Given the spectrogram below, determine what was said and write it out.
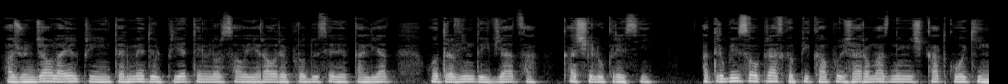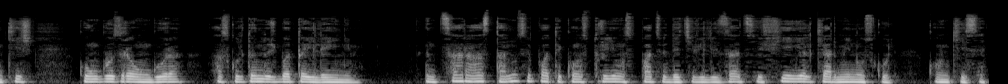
ajungeau la el prin intermediul prietenilor sau erau reproduse detaliat, otrăvindu-i viața, ca și Lucresii. A trebuit să oprească pick-up-ul și a rămas nemișcat cu ochii închiși, cu un guz rău în gură, ascultându-și bătăile inimii. În țara asta nu se poate construi un spațiu de civilizație, fie el chiar minuscul, conchise.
